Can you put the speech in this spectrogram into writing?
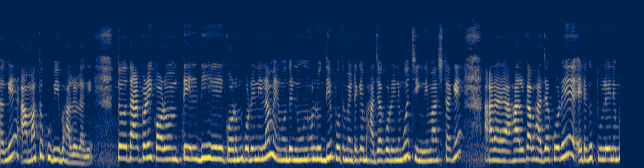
লাগে। আমার তো খুবই ভালো লাগে। তো তারপরে গরম তেল দিয়ে গরম করে নিলাম। এর মধ্যে নুন, হলুদ দিয়ে প্রথমে এটাকে ভাজা করে নেব, চিংড়ি মাছটাকে। আর হালকা ভাজা করে এটাকে তুলে নেব।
